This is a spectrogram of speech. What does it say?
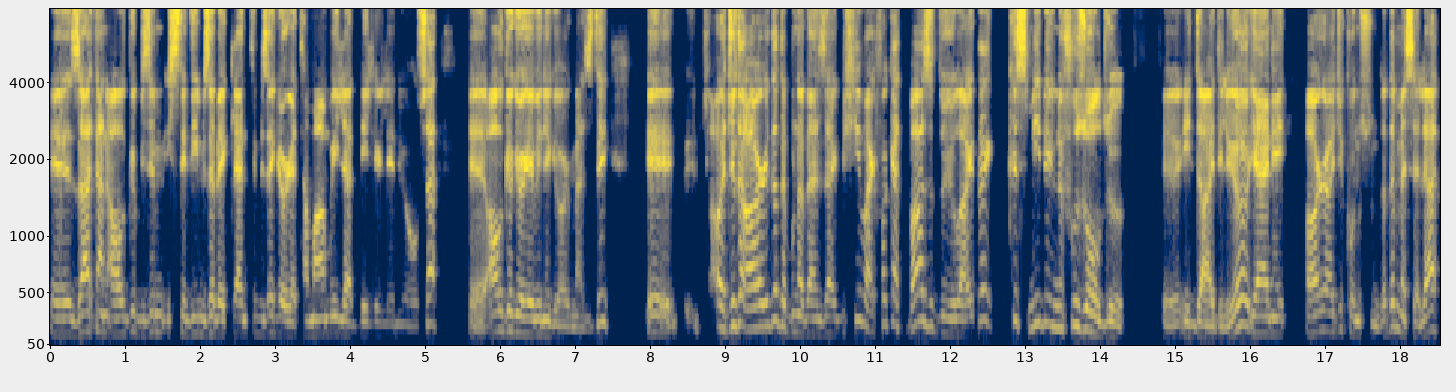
E, zaten algı bizim istediğimize, beklentimize göre tamamıyla belirleniyor olsa e, algı görevini görmezdi. E, acıda ağrıda da buna benzer bir şey var. Fakat bazı duyularda kısmi bir nüfuz olduğu e, iddia ediliyor. Yani ağrı acı konusunda da mesela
